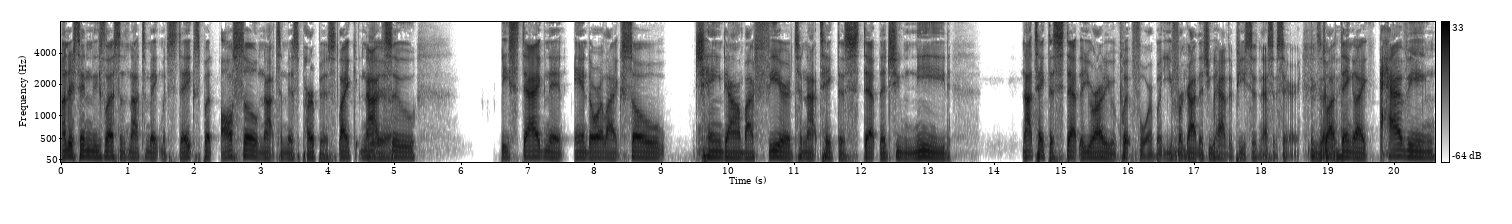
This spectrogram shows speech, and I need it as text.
understanding these lessons not to make mistakes, but also not to miss purpose. Like not yeah. to be stagnant and or like so chained down by fear to not take the step that you need not take the step that you're already equipped for, but you mm-hmm. forgot that you have the pieces necessary. Exactly. So I think like having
